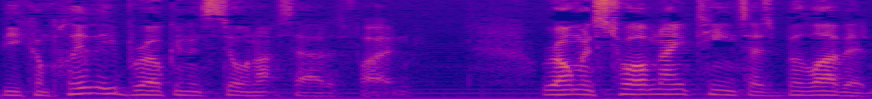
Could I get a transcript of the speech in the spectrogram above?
be completely broken and still not satisfied. Romans twelve nineteen says, "Beloved,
